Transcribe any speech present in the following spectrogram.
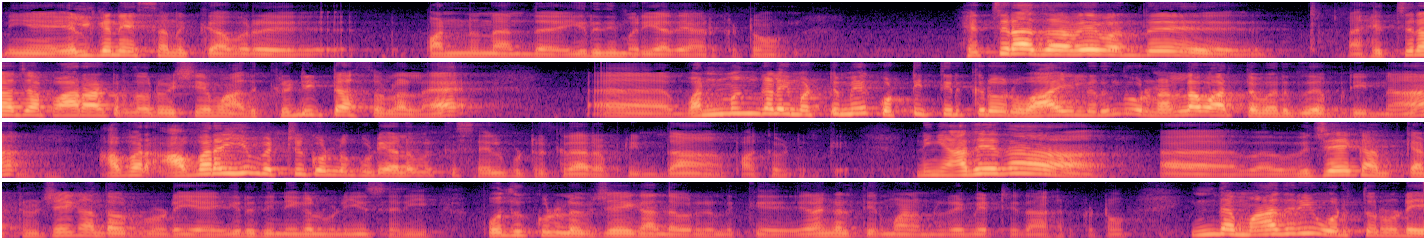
நீங்கள் எல்கணேசனுக்கு அவர் பண்ணின அந்த இறுதி மரியாதையாக இருக்கட்டும். ஹெச் ராஜாவே வந்து நான் ஹெச் ராஜா பாராட்டுறது ஒரு விஷயமா அது கிரெடிட்டாக சொல்லலை. வன்மங்களை மட்டுமே கொட்டி தீர்க்கிற ஒரு வாயிலிருந்து ஒரு நல்ல வார்த்தை வருது அப்படின்னா அவர் அவரையும் வெற்றி கொள்ளக்கூடிய அளவுக்கு செயல்பட்டுருக்கிறார் அப்படின்னு தான் பார்க்க வேண்டியிருக்கு. நீங்கள் அதே தான் விஜயகாந்த் கேப்டன் விஜயகாந்த் அவர்களுடைய இறுதி நிகழ்வுலையும் சரி பொதுக்குள்ள விஜயகாந்த் அவர்களுக்கு இரங்கல் தீர்மானம் நிறைவேற்றியதாக இருக்கட்டும். இந்த மாதிரி ஒருத்தருடைய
